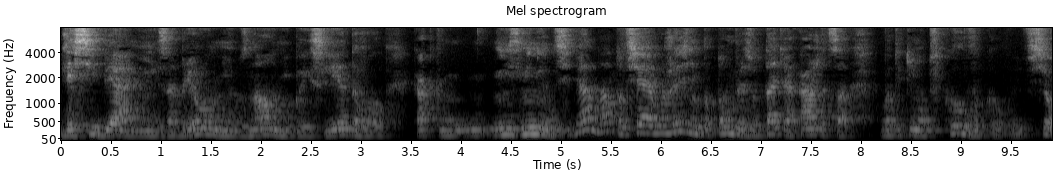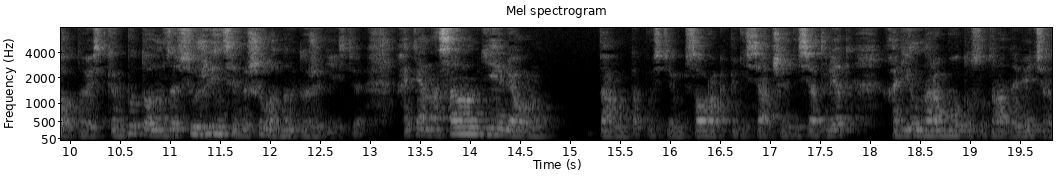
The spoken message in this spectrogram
для себя не изобрел, не узнал, не поисследовал, как-то не изменил себя, да, то вся его жизнь потом в результате окажется вот таким вот вкл-выкл, и все. То есть как будто он за всю жизнь совершил одно и то же действие. Хотя на самом деле он там, допустим, 40, 50, 60 лет ходил на работу с утра до вечера,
